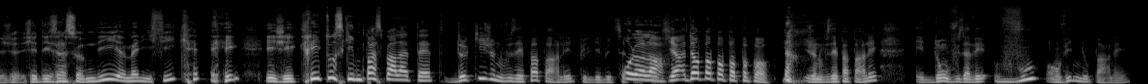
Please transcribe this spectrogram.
j'ai des insomnies euh, magnifiques et, j'écris tout ce qui me passe par la tête. De qui je ne vous ai pas parlé depuis le début de cette Oh là là Je ne vous ai pas parlé et dont vous avez, vous, envie de nous parler?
